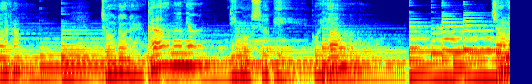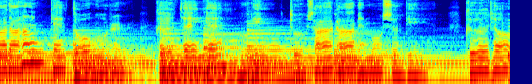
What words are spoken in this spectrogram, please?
별들처럼 두 눈을 감으면 네 모습이 보여. 저마다 함께 떠오를 그때의 우리 두 사람의 모습이 그려지면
